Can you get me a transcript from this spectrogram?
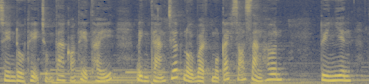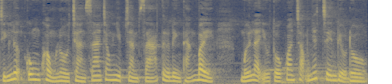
Trên đồ thị chúng ta có thể thấy đỉnh tháng trước nổi bật một cách rõ ràng hơn. Tuy nhiên, chính lượng cung khổng lồ tràn ra trong nhịp giảm giá từ đỉnh tháng 7 mới là yếu tố quan trọng nhất trên biểu đồ.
